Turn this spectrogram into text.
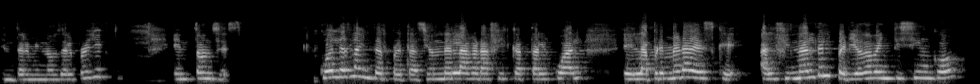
en términos del proyecto. Entonces, ¿cuál es la interpretación de la gráfica tal cual? Eh, la primera es que al final del periodo 25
